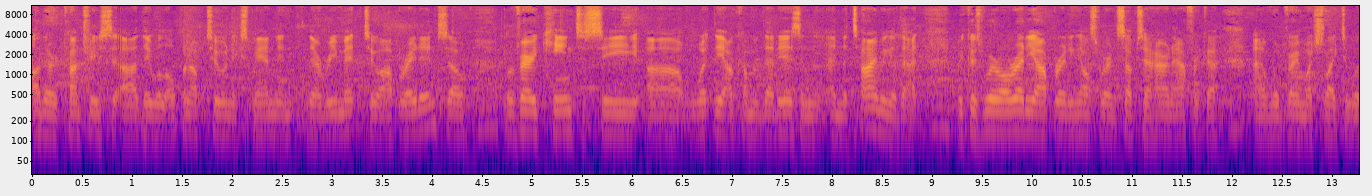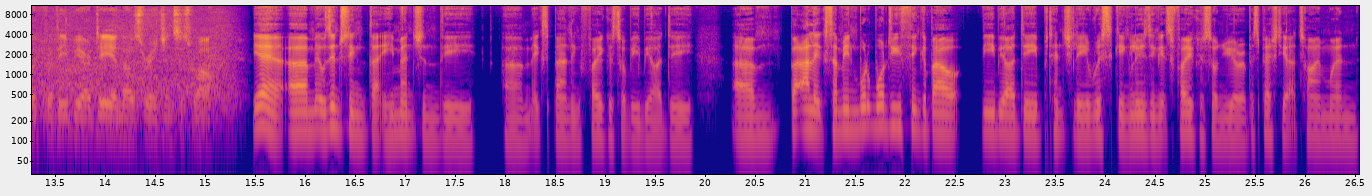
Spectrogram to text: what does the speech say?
other countries uh, they will open up to and expand in their remit to operate in. So we're very keen to see uh, what the outcome of that is and, and, the timing of that because we're already operating elsewhere in sub-Saharan Africa and would very much like to work with EBRD in those regions as well. Yeah, um, it was interesting that he mentioned the um, expanding focus of EBRD. Um, but Alex, I mean, what what do you think about the EBRD potentially risking losing its focus on Europe, especially at a time when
